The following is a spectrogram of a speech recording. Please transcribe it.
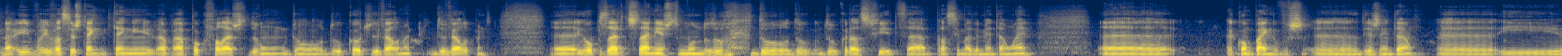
Não, e, e, vocês têm, têm, há pouco falaste de um, do, do coach development, development Uh, eu, apesar de estar neste mundo do, do, do, do CrossFit há aproximadamente há um ano, uh, acompanho-vos uh, desde então e,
